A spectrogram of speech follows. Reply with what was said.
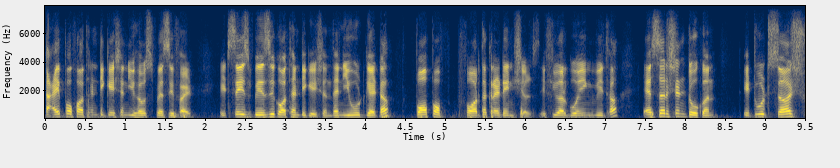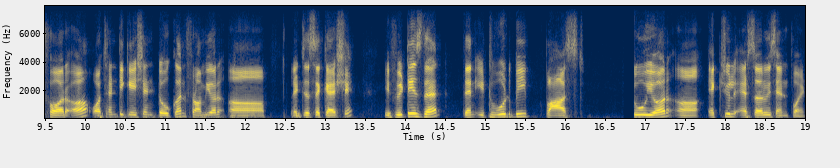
type of authentication you have specified? It says basic authentication, then you would get a pop-up for the credentials. If you are going with a assertion token, it would search for a authentication token from your, uh, let's just say cache. If it is there, then it would be passed to your uh, actual service endpoint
